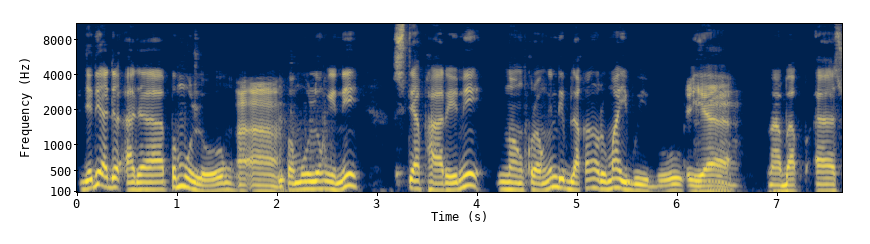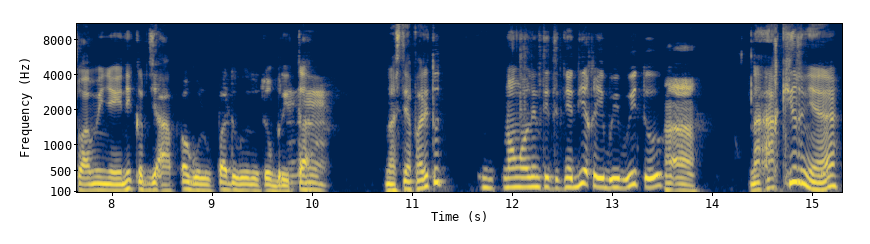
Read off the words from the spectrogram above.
jadi ada ada pemulung. Heeh. pemulung ini setiap hari ini nongkrongin di belakang rumah ibu-ibu. Iya. Nah, bap, eh, suaminya ini kerja apa? Gue lupa dulu tuh berita. Mm. Nah, setiap hari tuh nongolin titiknya dia ke ibu-ibu itu. Heeh. Nah, akhirnya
